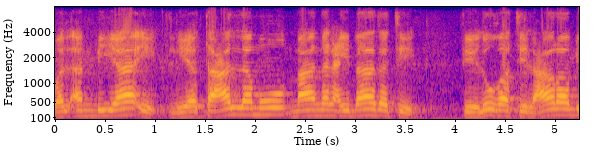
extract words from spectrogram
وَالْأَنْبِيَاءِ لِيَتَعَلَّمُوا مَعْنَ الْعِبَادَةِ فِي لُغَةِ الْعَرَبِ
